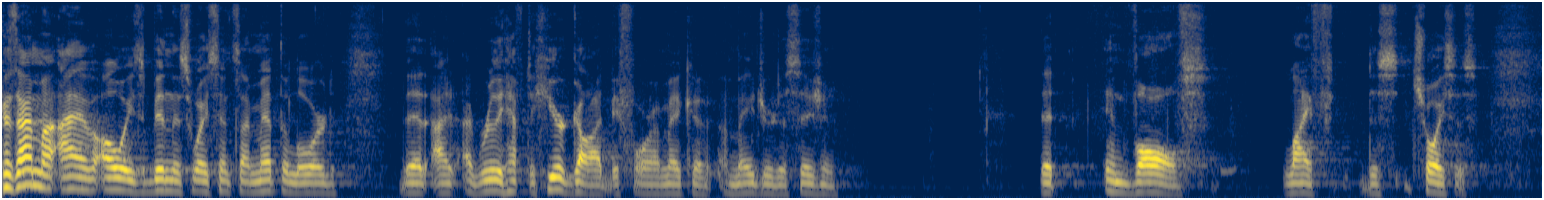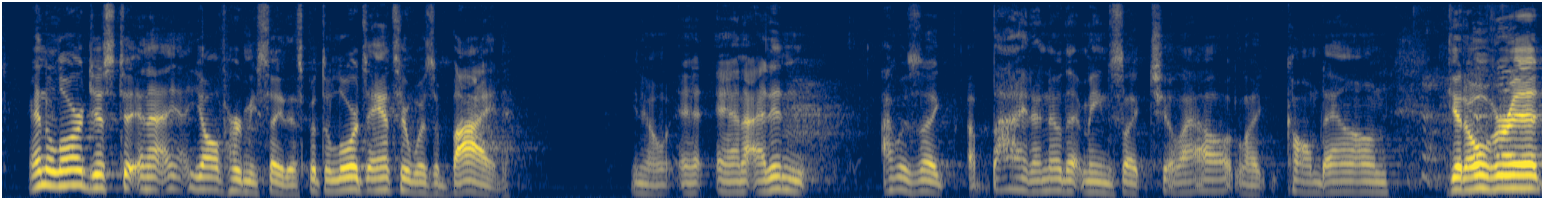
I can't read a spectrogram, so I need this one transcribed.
Because I'm a, I have always been this way since I met the Lord that I, I really have to hear God before I make a, a major decision that involves life choices. And the Lord just, and I, y'all have heard me say this, but the Lord's answer was abide. You know, and, and I didn't, I was like, abide. I know that means like chill out, like calm down, get over it.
